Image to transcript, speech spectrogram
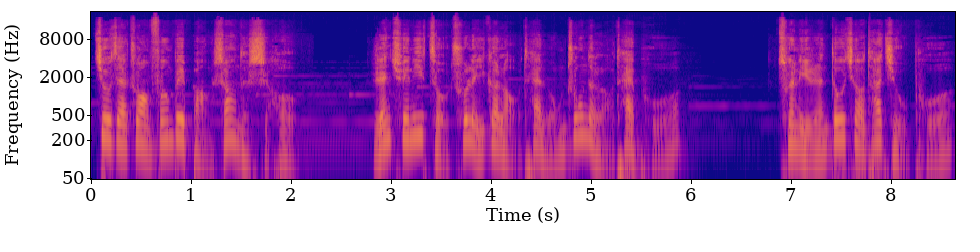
就在撞风被绑上的时候，人群里走出了一个老态龙钟的老太婆，村里人都叫她九婆。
